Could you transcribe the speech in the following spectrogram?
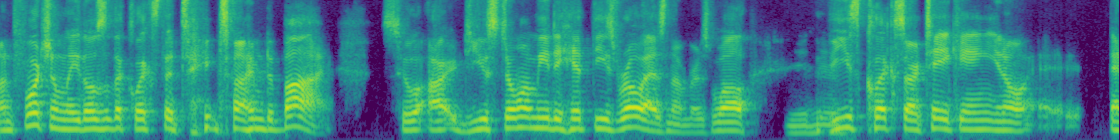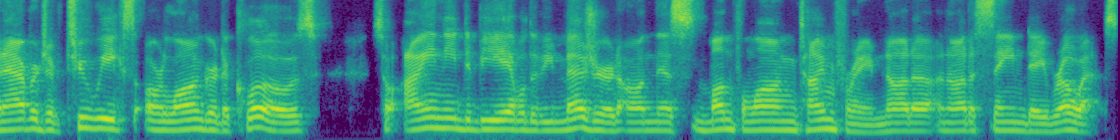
unfortunately, those are the clicks that take time to buy. So are do you still want me to hit these ROAS numbers? Well, Mhm. these clicks are taking, you know, an average of two weeks or longer to close. So I need to be able to be measured on this month-long time frame, not a not a same day ROAS.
